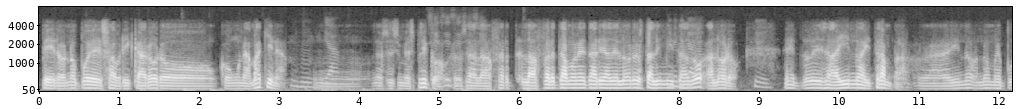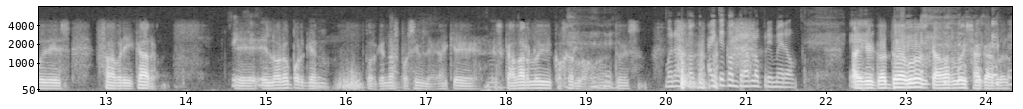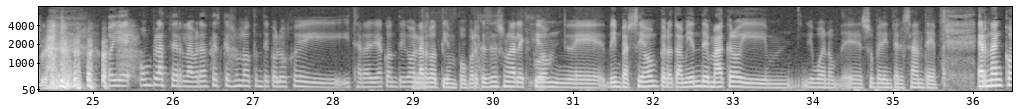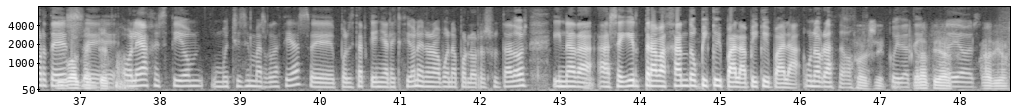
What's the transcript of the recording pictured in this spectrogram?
pero no puedes fabricar oro con una máquina. Mm, no sé si me explico. o sea, la, oferta, la oferta monetaria del oro está limitado, al oro. Entonces ahí no hay trampa. Ahí no, no me puedes fabricar eh, el oro porque porque no es posible hay que excavarlo y cogerlo entonces bueno hay que encontrarlo primero hay que eh, encontrarlo, excavarlo y sacarlo. Oye, un placer. La verdad es que es un auténtico lujo y, y charlaría contigo largo tiempo, porque esa es una lección de, inversión, pero también de macro y, bueno, eh, súper interesante. Hernán Cortés, eh, Olea Gestión, muchísimas gracias por esta pequeña lección. Enhorabuena por los resultados y nada, a seguir trabajando pico y pala, pico y pala. Un abrazo. Pues Cuídate. Gracias. Adiós. Adiós.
